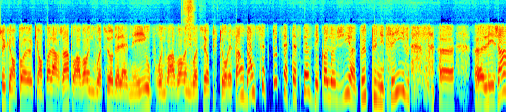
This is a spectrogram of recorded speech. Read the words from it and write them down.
ceux qui n'ont pas qui ont pas l'argent pour avoir une voiture de l'année ou pour avoir une voiture plutôt récente. Donc c'est toute cette espèce d'écologie un peu punitive. Euh, euh les gens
